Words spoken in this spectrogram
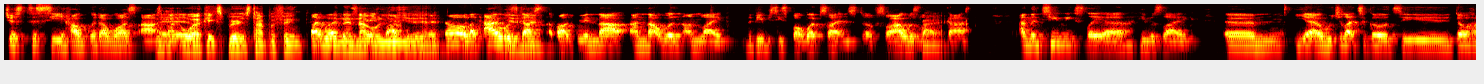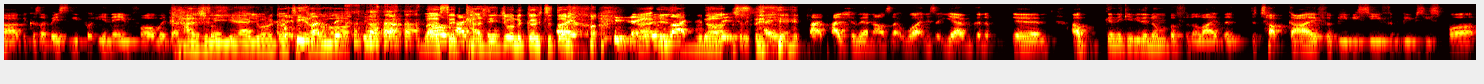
just to see how good I was at. Like a work experience type of thing. Like work experience. Will, yeah. No, like I was yeah. gassed about doing that, and that wasn't on like the BBC Sport website and stuff. So I was like right. gassed. And then two weeks later, he was like, um, yeah, would you like to go to Doha? Because I basically put your name forward. Casually, yeah, you want to go to Doha. but I said casually, do you want to go to Doha? that is like, nuts. literally like, casually, and I was like, what? And he's like, yeah, we're gonna, um, I'm gonna give you the number for the like the, the top guy for BBC for the BBC Sport.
